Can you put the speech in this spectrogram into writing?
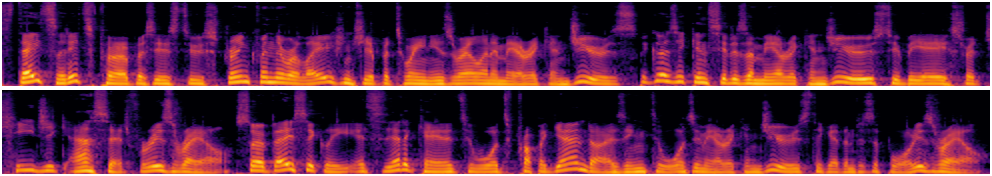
states that its purpose is to strengthen the relationship between Israel and American Jews because it considers American Jews to be a strategic asset for Israel. So basically, it's dedicated towards propagandizing towards American Jews to get them to support Israel.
